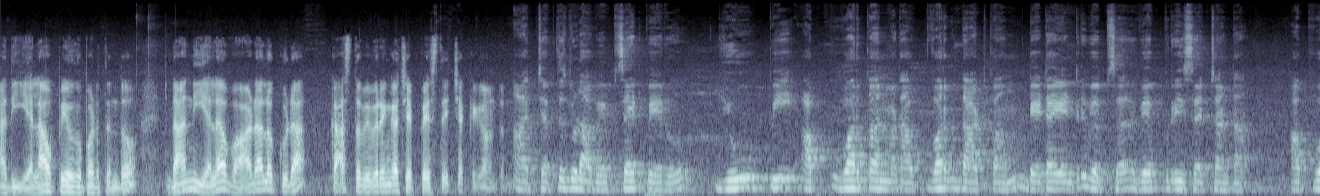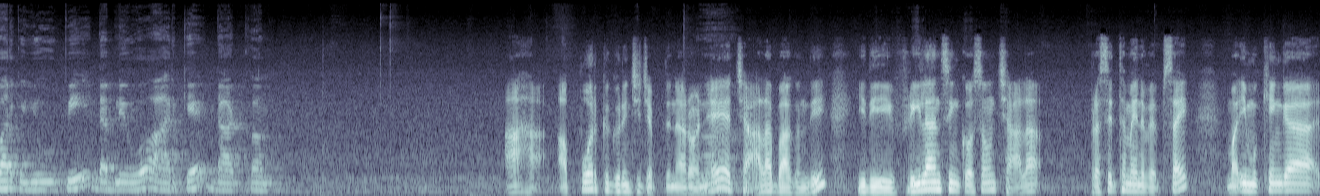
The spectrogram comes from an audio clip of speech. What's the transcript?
అది ఎలా ఉపయోగపడుతుందో. దాన్ని ఎలా వాడాలో కూడా కాస్త వివరంగా చెప్పేస్తే చక్కగా ఉంటుంది. ఆ చెప్తే చూడు ఆ వెబ్సైట్ పేరు యూపీ అప్ వర్క్ అనమాట Upwork dot com data entry website web research అంట. Upwork UP WORK dot com ఆహా అప్వర్క్ గురించి చెప్తున్నారు అంటే చాలా బాగుంది. ఇది ఫ్రీలాన్సింగ్ కోసం చాలా ప్రసిద్ధమైన వెబ్సైట్. మరి ముఖ్యంగా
